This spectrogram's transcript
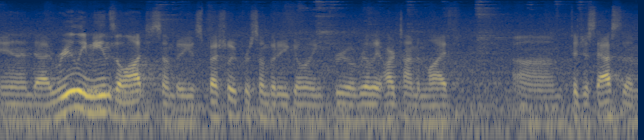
And uh, it really means a lot to somebody, especially for somebody going through a really hard time in life um, to just ask them,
